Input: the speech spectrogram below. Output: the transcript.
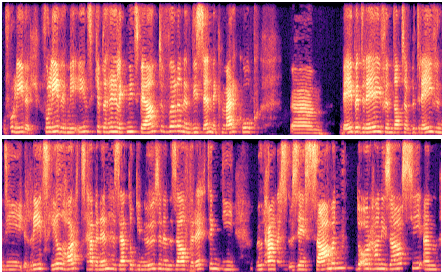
volledig, volledig mee eens. Ik heb daar eigenlijk niets bij aan te vullen. In die zin, ik merk ook um, bij bedrijven dat de bedrijven die reeds heel hard hebben ingezet op die neuzen in dezelfde richting, die, we, gaan, we zijn samen de organisatie en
